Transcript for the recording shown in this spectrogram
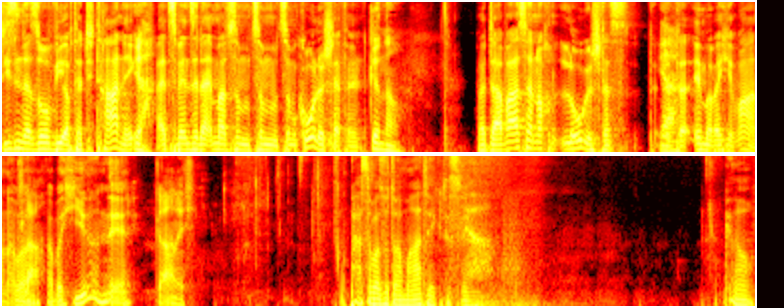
die sind da so wie auf der Titanic, Ja. als wenn sie da immer zum, zum, zum Kohle scheffeln. genau. Weil da war es ja noch logisch, dass Ja. da immer welche waren. Aber, Klar. aber hier, nee. Gar nicht. Passt aber zur Dramatik, deswegen. Genau.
